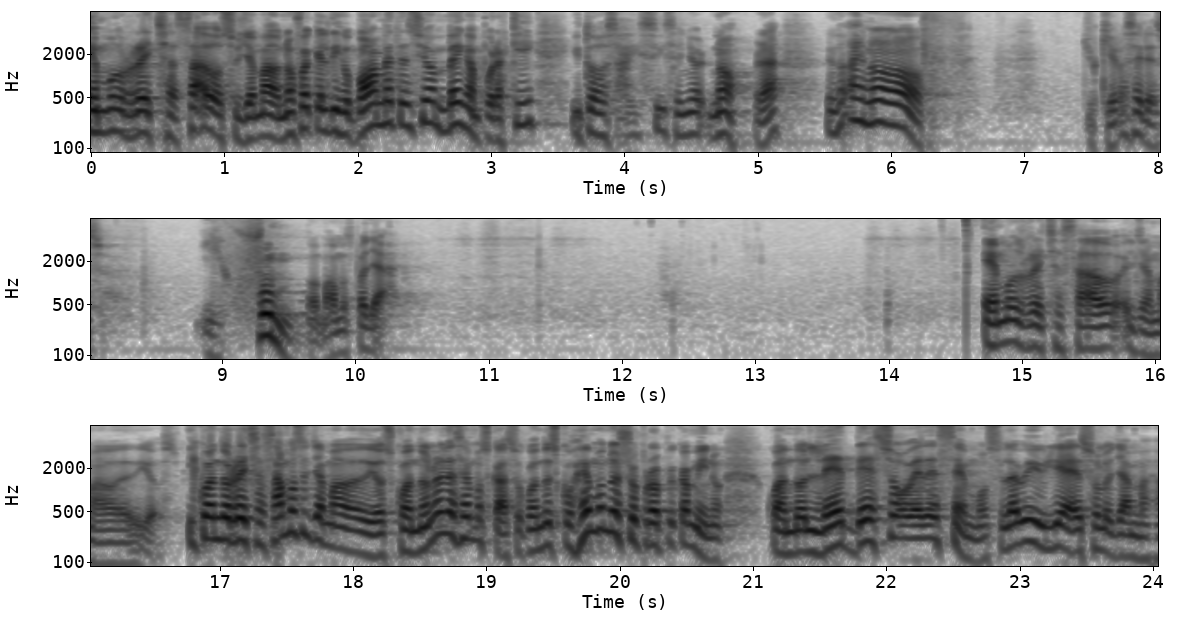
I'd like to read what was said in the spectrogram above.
hemos rechazado su llamado. No fue que él dijo, pónganme atención, vengan por aquí. Y todos, ay, sí, Señor. No, ¿verdad? Ay, no, no, yo quiero hacer eso. Y ¡fum! Nos vamos para allá. Hemos rechazado el llamado de Dios. Y cuando rechazamos el llamado de Dios, cuando no le hacemos caso, cuando escogemos nuestro propio camino, cuando le desobedecemos, la Biblia eso lo llama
